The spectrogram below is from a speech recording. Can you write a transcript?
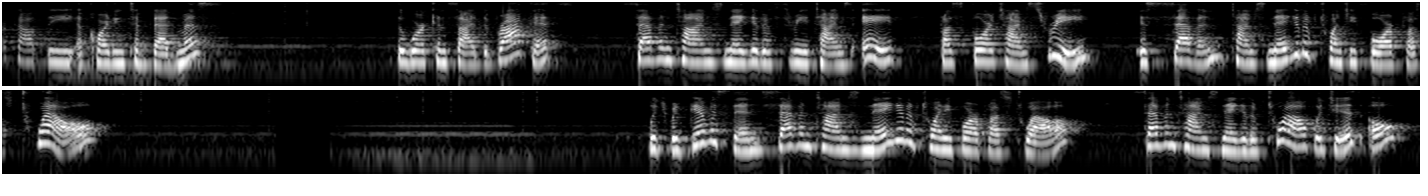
Work out the according to Bedmas. The work inside the brackets, 7 times negative 3 times 8 plus 4 times 3 is 7 times negative 24 plus 12. which would give us then 7 times negative 24 plus 12 7 times negative 12, which is, oh,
